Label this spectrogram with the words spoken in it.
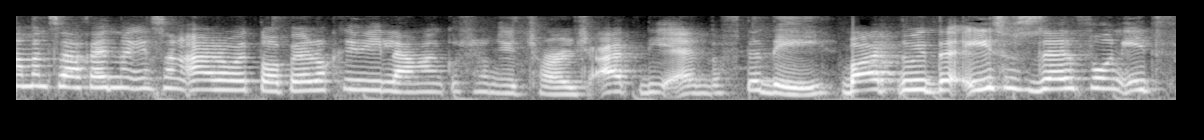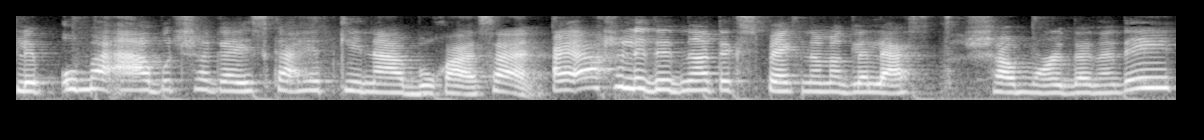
naman sa akin ng isang araw ito, pero kailangan ko siyang i-charge at the end of the day. But with the Asus Zenfone 8 Flip, umaabot siya, guys, kahit kinabukasan. I actually did not expect na maglalast siya more than a day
